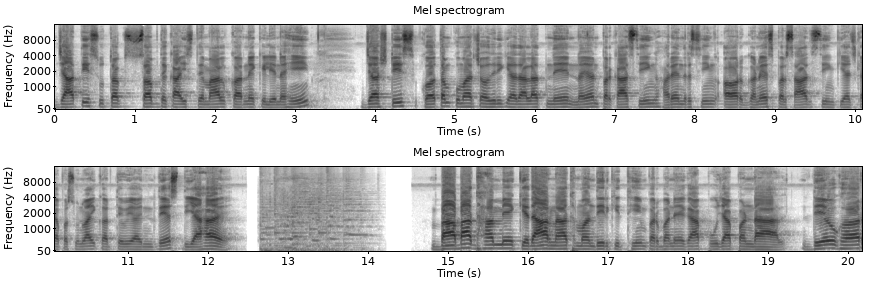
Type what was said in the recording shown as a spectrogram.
जाति सूतक शब्द का इस्तेमाल करने के लिए नहीं। जस्टिस गौतम कुमार चौधरी की अदालत ने नयन प्रकाश सिंह, हरेंद्र सिंह और गणेश प्रसाद सिंह की याचिका पर सुनवाई करते हुए यह निर्देश दिया है। बाबा धाम में केदारनाथ मंदिर की थीम पर बनेगा पूजा पंडाल। देवघर,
